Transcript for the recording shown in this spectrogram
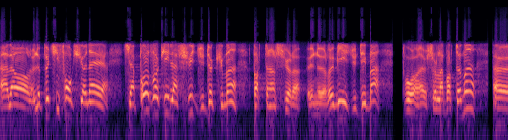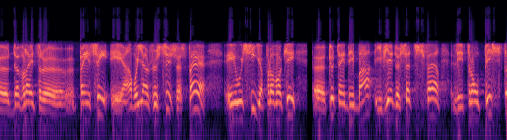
Alors, le petit fonctionnaire qui a provoqué la fuite du document portant sur une remise du débat pour, euh, sur l'avortement euh, devrait être euh, pincé et envoyé en justice, j'espère. Et aussi, il a provoqué tout un débat. Il vient de satisfaire les trompistes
